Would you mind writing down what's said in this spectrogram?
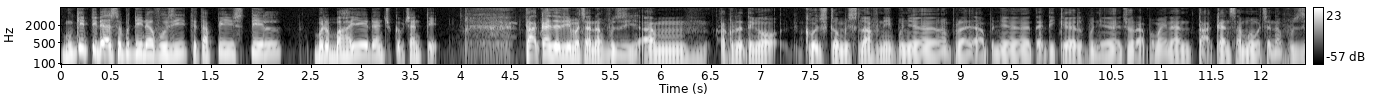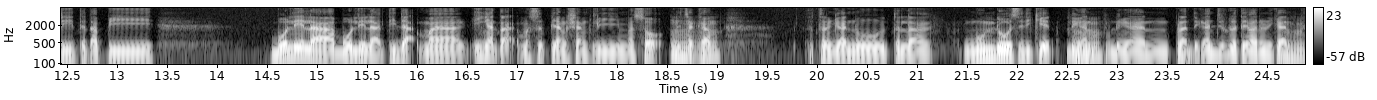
Mungkin tidak seperti Nafuzi Tetapi still berbahaya dan cukup cantik Takkan jadi macam Nafuzi. Um, aku dah tengok coach Tomislav ni punya peran, apanya tactical, punya corak permainan takkan sama macam Nafuzi tetapi bolehlah, bolehlah tidak ma, ingat tak masa Piang Shankly masuk dia Mhm, cakap Terengganu telah mundur sedikit dengan dengan pelantikan jurulatih baru ni kan. Mhm.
